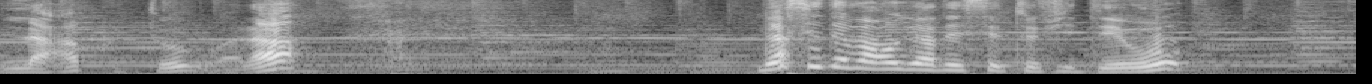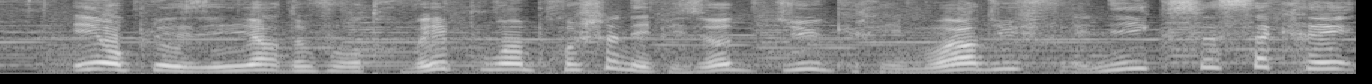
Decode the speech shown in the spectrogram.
là, plutôt, voilà. Merci d'avoir regardé cette vidéo, et au plaisir de vous retrouver pour un prochain épisode du Grimoire du Phénix Sacré.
